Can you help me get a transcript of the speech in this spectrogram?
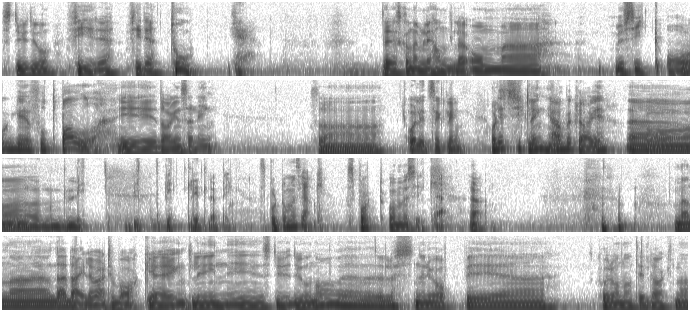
Studio 442. Yeah. Det skal nemlig handle om uh, musikk og fotball i dagens sending. Så Og litt sykling. Og litt sykling. Ja, beklager. Og litt, bitte, bitte litt løping. Sport og musikk. Sport og musikk. Ja. Ja. Men eh, det er deilig å være tilbake egentlig inne i studio nå. Det løsner jo opp i eh, koronatiltakene.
